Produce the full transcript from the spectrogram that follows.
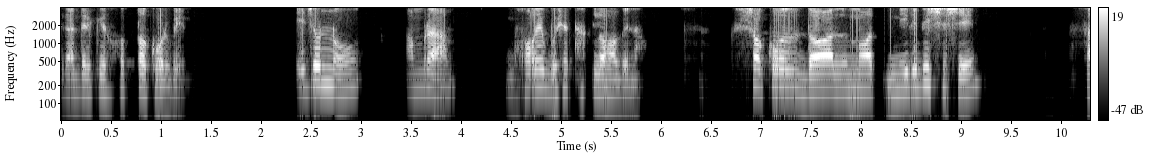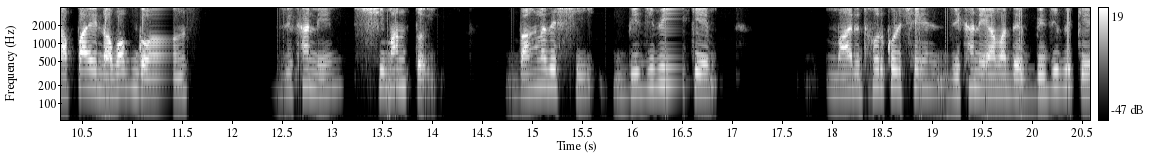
তাদেরকে হত্যা করবে। এই জন্য আমরা ঘরে বসে থাকলে হবে না। সকল দল, মত নির্বিশেষে সাপাই নবাবগঞ্জ, যেখানে সীমান্তই বাংলাদেশি বিজিবিকে মারধর করেছে, যেখানে আমাদের বিজিবিকে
